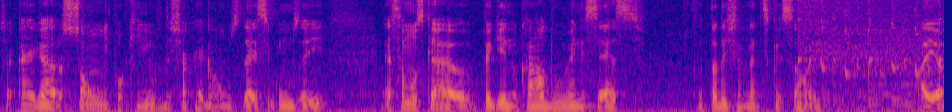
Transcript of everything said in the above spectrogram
Já carregaram só um pouquinho, vou deixar carregar uns 10 segundos aí. Essa música eu peguei no canal do NCS, vou estar tá deixando na descrição aí. Aí ó,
